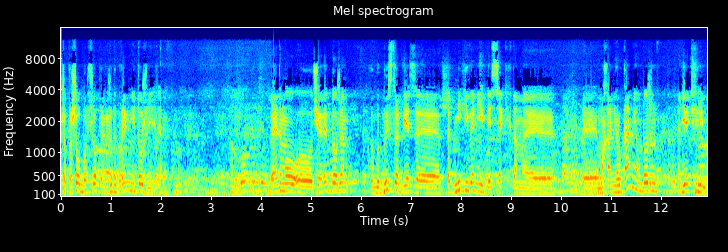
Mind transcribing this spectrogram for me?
что прошел большой промежуток времени, тоже нельзя. Поэтому человек должен как бы быстро, без э, подмигиваний, без всяких там э, э, маханий руками, он должен одеть филин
